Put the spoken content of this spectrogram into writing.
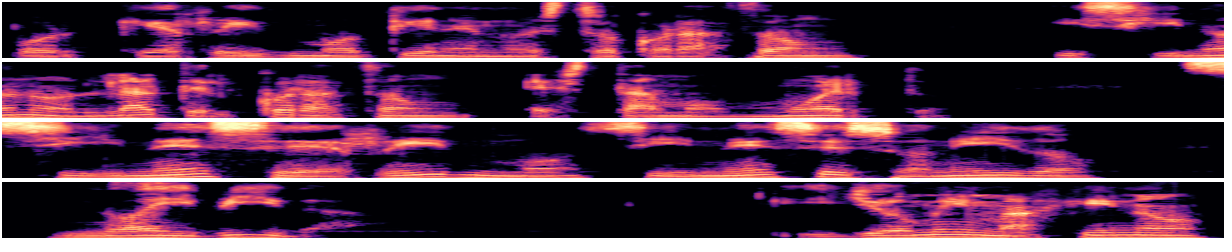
porque ritmo tiene nuestro corazón y si no nos late el corazón estamos muertos. Sin ese ritmo, sin ese sonido, no hay vida. Y yo me imagino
